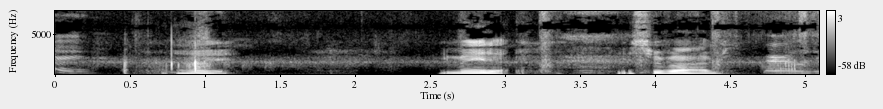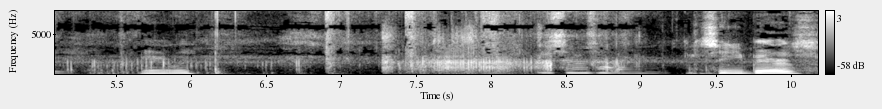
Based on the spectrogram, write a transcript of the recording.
Hey, Hey, you made it. You survived. barely. Barely. This is hard. See any bears?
